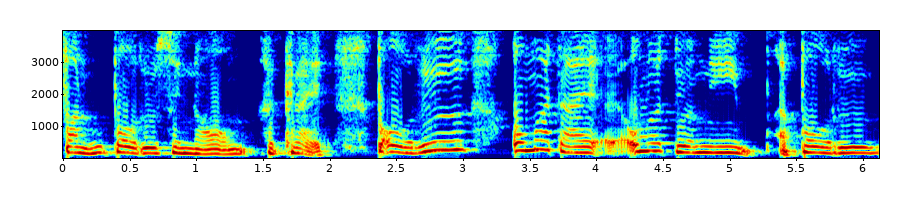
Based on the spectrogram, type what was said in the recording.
van hoe Paul Roe sy naam gekry het. Paul Roe, omdat hy, omdat Dominee eh, Paul Roe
